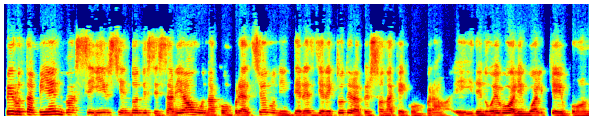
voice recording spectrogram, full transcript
pero también va a seguir siendo necesaria una comprensión, un interés directo de la persona que compra. Y de nuevo, al igual que con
